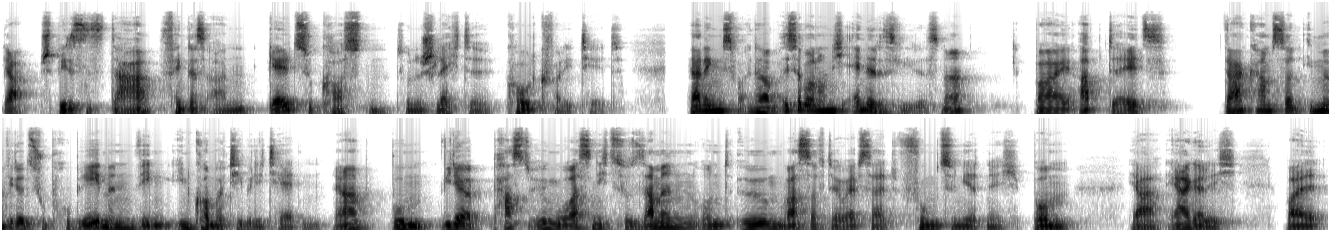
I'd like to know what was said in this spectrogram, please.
ja, spätestens da fängt das an, Geld zu kosten, so eine schlechte Codequalität. Ja, da ist aber noch nicht Ende des Liedes, ne? Bei Updates da kam es dann immer wieder zu Problemen wegen Inkompatibilitäten. Ja, bumm, wieder passt irgendwas nicht zusammen und irgendwas auf der Website funktioniert nicht. Bumm. Ja, ärgerlich, weil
